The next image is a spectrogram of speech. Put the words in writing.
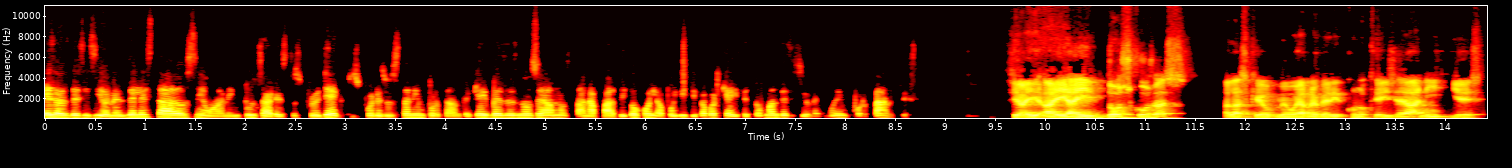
esas decisiones del Estado, se van a impulsar estos proyectos. Por eso es tan importante que hay veces no seamos tan apáticos con la política porque ahí se toman decisiones muy importantes. Sí, ahí hay dos cosas a las que me voy a referir con lo que dice Dani y es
